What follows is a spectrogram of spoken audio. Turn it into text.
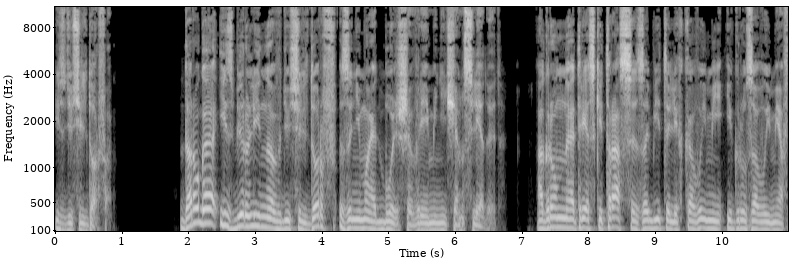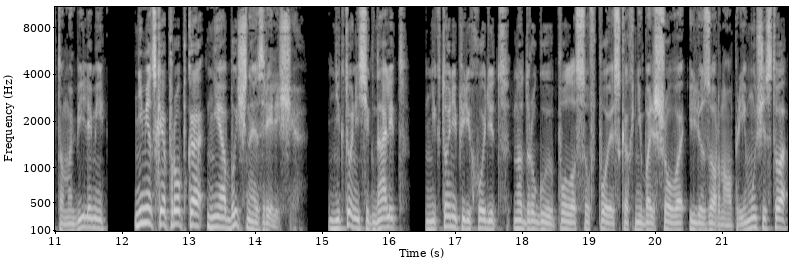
из Дюссельдорфа. Дорога из Берлина в Дюссельдорф занимает больше времени, чем следует. Огромные отрезки трассы забиты легковыми и грузовыми автомобилями. Немецкая пробка – необычное зрелище. Никто не сигналит, никто не переходит на другую полосу в поисках небольшого иллюзорного преимущества,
